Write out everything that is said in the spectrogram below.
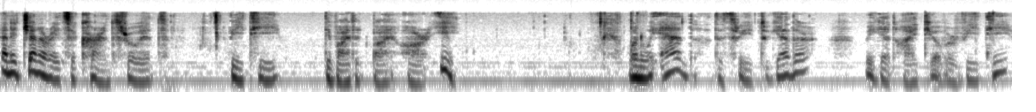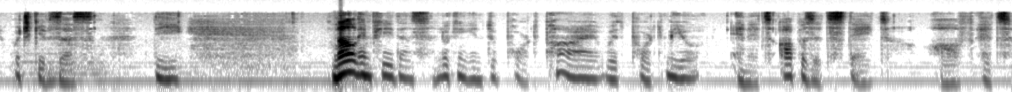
and it generates a current through it, Vt divided by Re. When we add the three together, we get IT over VT, which gives us the null impedance looking into port pi with port mu in its opposite state of its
